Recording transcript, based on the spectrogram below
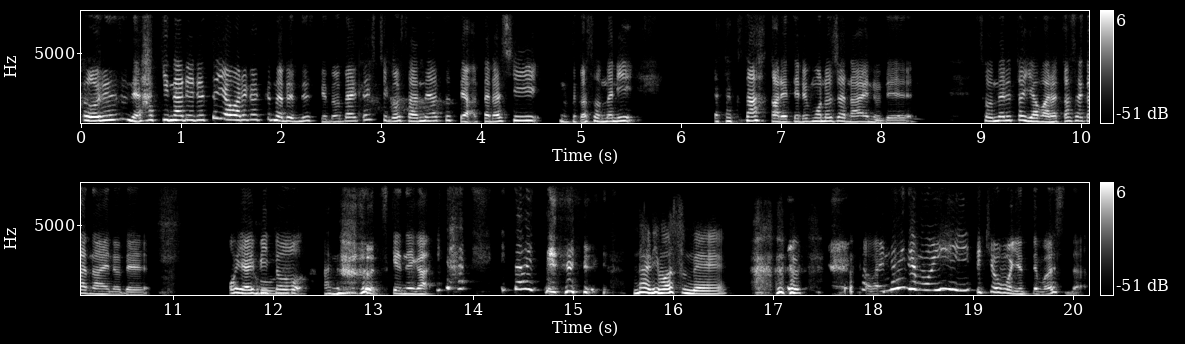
そうですね。履き慣れると柔らかくなるんですけど、大体七五三のやつって新しいのとかそんなにたくさん履かれてるものじゃないので、そうなると柔らかさがないので、親指とあの 付け根が痛い痛いって、なりますね。かわいい、脱いでもいいって今日も言ってました。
